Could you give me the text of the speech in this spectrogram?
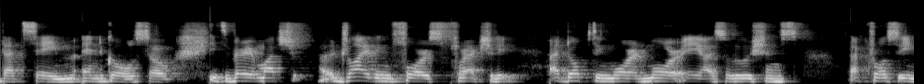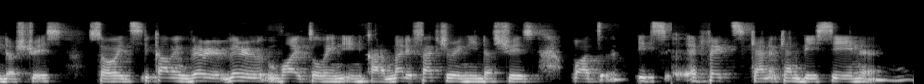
that same end goal. So it's very much a driving force for actually adopting more and more AI solutions across industries. So it's becoming very, very vital in, in kind of manufacturing industries, but its effects can, can be seen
